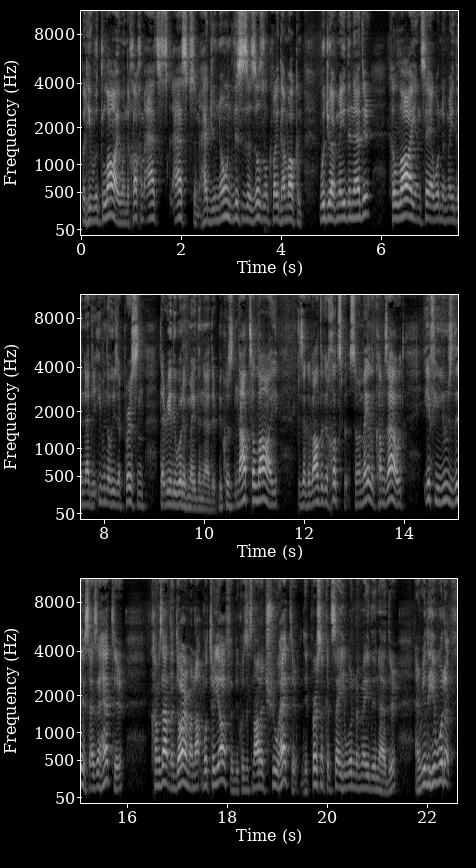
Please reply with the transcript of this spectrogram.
but he would lie when the chacham asks, asks him, "Had you known this is a zilzal and kvayd hamakim, would you have made the neder?" He'll lie and say, "I wouldn't have made the neder," even though he's a person that really would have made the neder, because not to lie is a gavaldige chutzpah. So Mamela comes out if you use this as a heter comes out Nadarim are not mutter yafa because it's not a true heter. The person could say he wouldn't have made the neder, and really he would have.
